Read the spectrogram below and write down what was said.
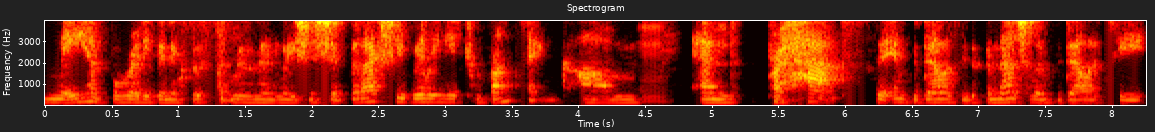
may have already been existent within the relationship that actually really need confronting. Um, mm. And perhaps the infidelity, the financial infidelity,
